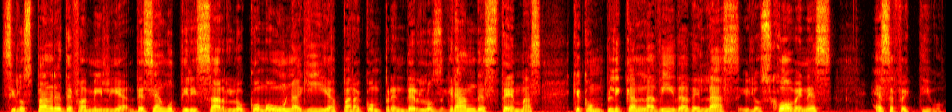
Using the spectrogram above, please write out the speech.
si los padres de familia desean utilizarlo como una guía para comprender los grandes temas que complican la vida de las y los jóvenes, es efectivo.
